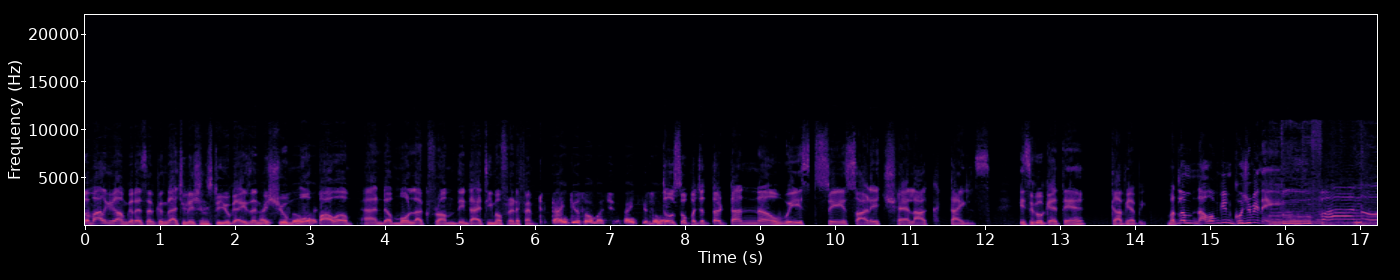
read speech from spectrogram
कमाल का काम कर रहा है sir. Congratulation to you guys and wish you more power and more luck from the entire team of Red F M thank you so much thank you so much दो सौ पचहत्तर टन वेस्ट से साढ़े छह लाख टाइल्स इसी को कहते हैं कामयाबी। मतलब नामुमकिन कुछ भी नहीं। तूफानों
